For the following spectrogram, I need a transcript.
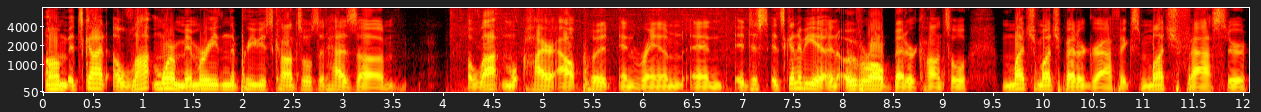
Um, it's got a lot more memory than the previous consoles. It has um, a lot more higher output and RAM, and it just it's going to be an overall better console. Much much better graphics, much faster.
